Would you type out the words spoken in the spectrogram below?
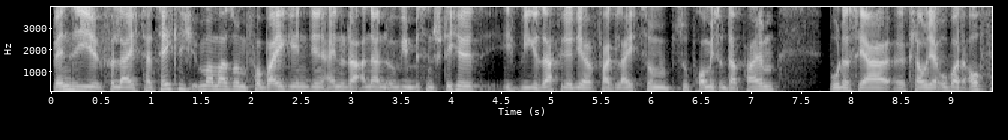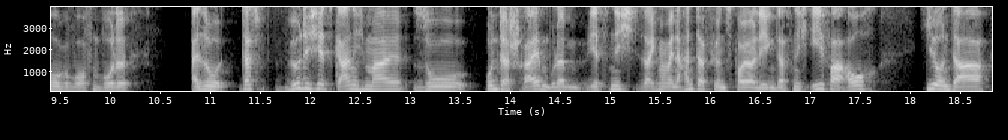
Wenn sie vielleicht tatsächlich immer mal so im Vorbeigehen den einen oder anderen irgendwie ein bisschen stichelt. Ich, wie gesagt, wieder der Vergleich zum, zu Promis unter Palmen, wo das ja äh, Claudia Obert auch vorgeworfen wurde. Also, das würde ich jetzt gar nicht mal so unterschreiben oder jetzt nicht, sag ich mal, meine Hand dafür ins Feuer legen, dass nicht Eva auch hier und da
